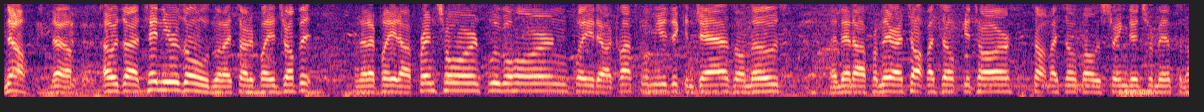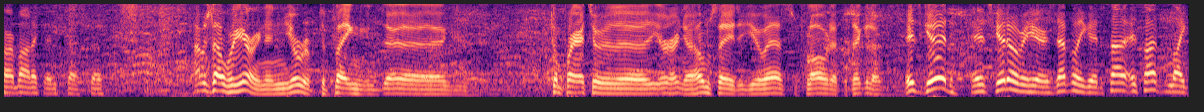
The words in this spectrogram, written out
no, no. I was uh, 10 years old when I started playing trumpet, and then I played uh, French horn, flugelhorn, played uh, classical music and jazz on those, and then uh, from there I taught myself guitar, taught myself all the stringed instruments and harmonica and stuff. So I was over here in, in Europe to playing uh, compared to uh, your, your home state, the U.S., Florida in particular. it's good. It's good over here. It's definitely good. It's not. It's not like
